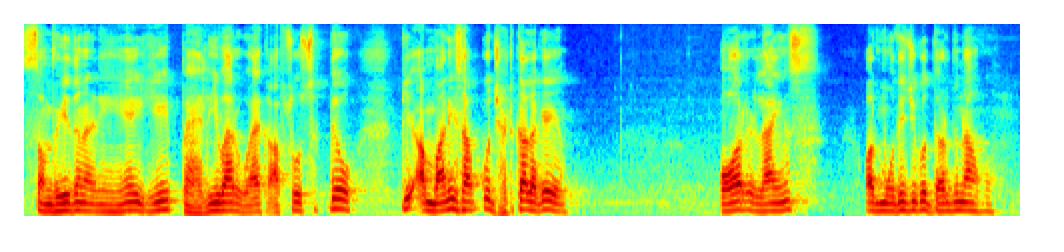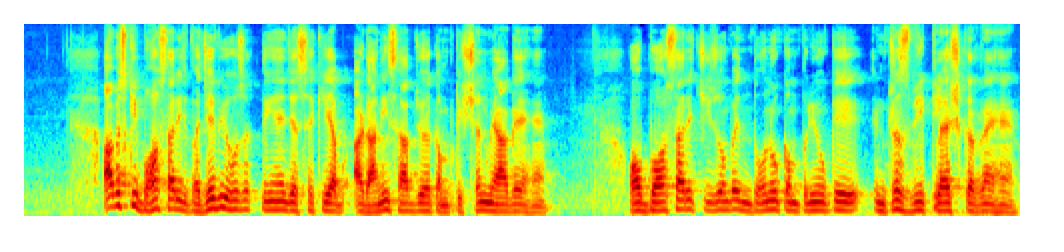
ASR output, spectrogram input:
संवेदना नहीं है, ये पहली बार हुआ है। आप सोच सकते हो कि अंबानी साहब को झटका लगे और रिलायंस और मोदी जी को दर्द ना हो। अब इसकी बहुत सारी वजह भी हो सकती हैं, जैसे कि अब अडानी साहब जो है कंपटीशन में आ गए हैं और बहुत सारी चीज़ों पे इन दोनों कंपनियों के इंटरेस्ट भी क्लैश कर रहे हैं।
